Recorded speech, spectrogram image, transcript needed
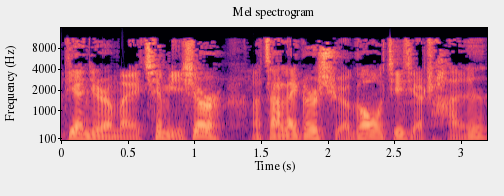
惦记着买铅笔芯儿啊，再来根雪糕解解馋，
